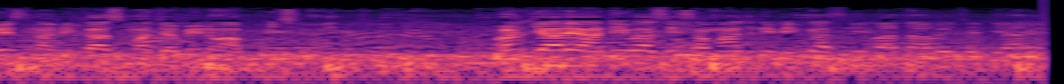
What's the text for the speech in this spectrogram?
દેશના વિકાસમાં જમીનો આપવી છે. પણ જ્યારે આદિવાસી સમાજની વિકાસની વાત આવે છે ત્યારે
